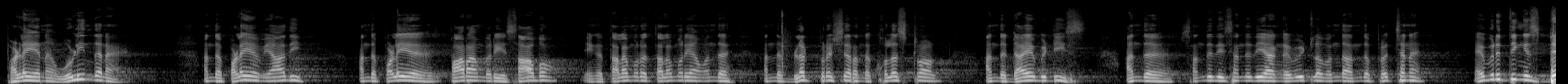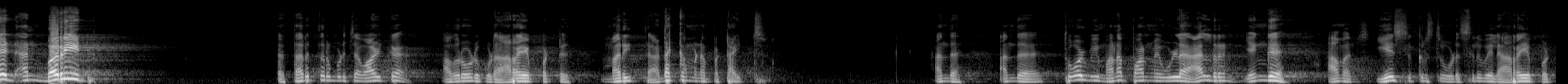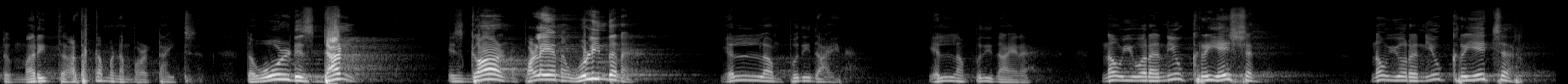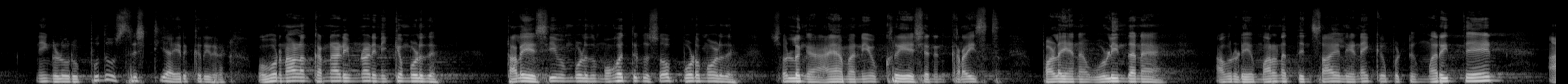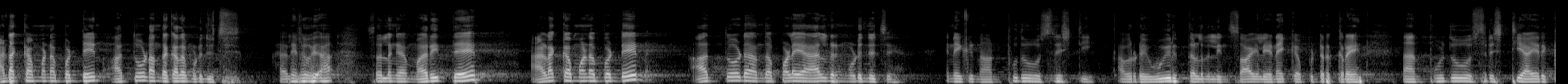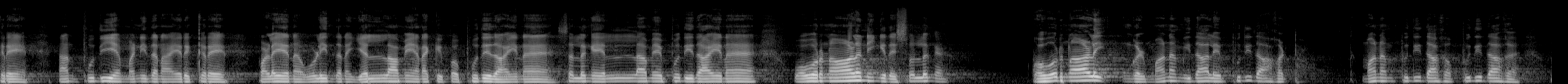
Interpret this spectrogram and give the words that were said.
பழையன ஒளிந்தன. அந்த பழைய வியாதி அந்த பழைய பாரம்பரிய சாபம் எங்கள் தலைமுறை தலைமுறையாக வந்த அந்த பிளட் ப்ரெஷர் அந்த கொலஸ்ட்ரால் அந்த டயபிட்டிஸ் அந்த சந்ததி சந்ததியாக எங்கள் வீட்டில் வந்த அந்த பிரச்சனை everything is dead and buried இந்த முடித்த வாழ்க்கை அவரோடு கூட அறையப்பட்டு மறித்து அடக்கம் அந்த அந்த தோல்வி மனப்பான்மை உள்ள ஆல்ரன் எங்க? அவன் இயேசு கிறிஸ்துவோட சிலுவையில் அறையப்பட்டு மறித்து அடக்கம் the old is done is gone பழையன ஒளிந்தன. எல்லாம் புதிதாயின. எல்லாம் புதிதாயின. Now you are a new creation now you are a new creature நீங்கள் ஒரு புது சிருஷ்டியாக இருக்கிறீர்கள். ஒவ்வொரு நாளும் கண்ணாடி முன்னாடி நிற்கும் பொழுது தலையை சீவும் பொழுது முகத்துக்கு சோப் போடும் பொழுது சொல்லுங்கள் I am a new creation in Christ பழையன ஒளிந்தன. அவருடைய மரணத்தின் சாயல் இணைக்கப்பட்டு மறித்தேன் அடக்கம் பண்ணப்பட்டேன். அத்தோடு அந்த கதை முடிஞ்சிச்சு. அலையிலோயா சொல்லுங்கள் மறித்தேன் அடக்கம் பண்ணப்பட்டேன் அத்தோடு அந்த பழைய ஆல்ரன் முடிஞ்சிச்சு. இன்னைக்கு நான் புது சிருஷ்டி. அவருடைய உயிர்த்தெழுதலின் சாயல் இணைக்கப்பட்டிருக்கிறேன். நான் புது சிருஷ்டியாக இருக்கிறேன் நான் புதிய மனிதனாக இருக்கிறேன் பழையன ஒளிந்தன எல்லாமே எனக்கு இப்போ புதிதாயின. சொல்லுங்கள் எல்லாமே புதிதாயின. ஒவ்வொரு நாளும் நீங்கள் இதை சொல்லுங்கள் ஒவ்வொரு நாளை உங்கள் மனம் இதாலே புதிதாகட்டும். மனம் புதிதாக புதிதாக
